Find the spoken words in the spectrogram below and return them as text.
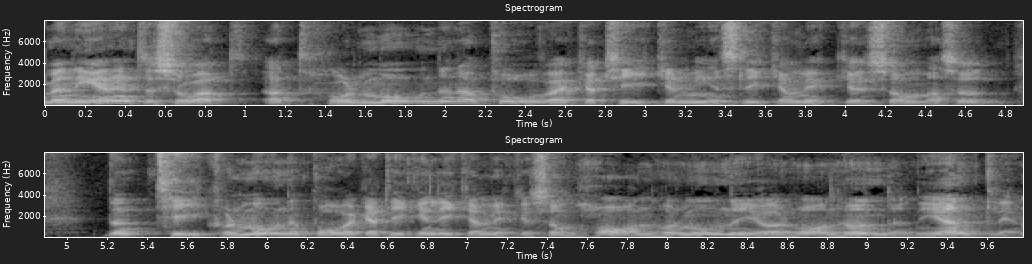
men är det inte så att, att hormonerna påverkar tiken minst lika mycket som... Alltså, den, tikhormonen påverkar tiken lika mycket som hanhormoner gör hanhunden egentligen.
